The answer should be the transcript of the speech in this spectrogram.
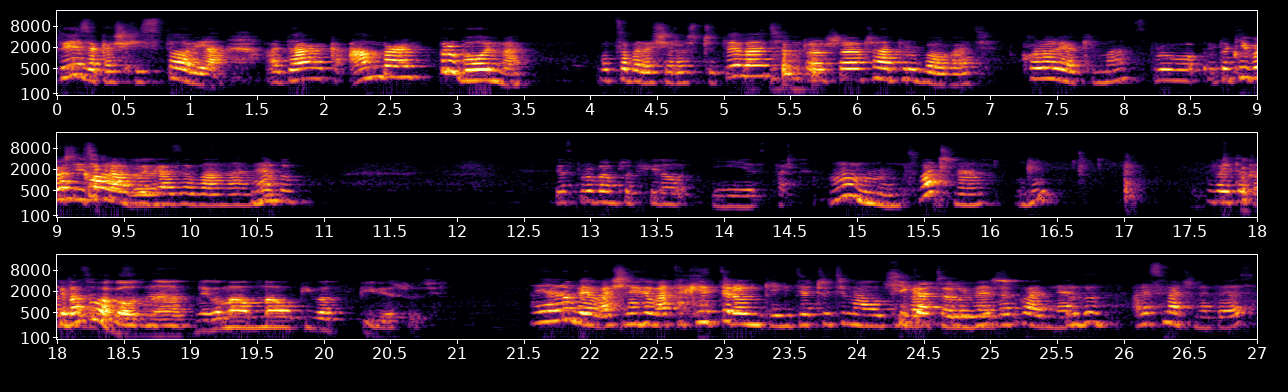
Tu jest jakaś historia. A Dark Amber, próbujmy. Bo co będę się rozczytywać? Proszę. Trzeba próbować. Kolor jaki ma? Spróbuj. Taki właśnie Coca-Cola ciekawy. wygazowana, nie? Ja spróbowałam przed chwilą i jest fajne. Mmm, smaczne. Mhm. Wojtek, Takie bardzo łagodne. Jego mało, mało piwa w piwie czuć. A ja lubię właśnie chyba takie trunki, gdzie czuć mało piwa w Sikacze piwie, lubisz? Dokładnie. Ale smaczne to jest.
